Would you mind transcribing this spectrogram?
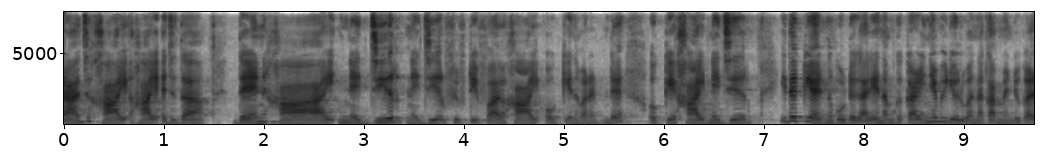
Raj hi hi Ajitha then hi Najeer Najeer fifty five hi okay എന്ന് പറഞ്ഞിട്ടുണ്ട് ഓക്കെ ഹായ് നജീർ ഇതൊക്കെയായിരുന്നു കൂട്ടുകാരെ നമുക്ക് കഴിഞ്ഞ വീഡിയോയിൽ വന്ന കമൻറ്റുകൾ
